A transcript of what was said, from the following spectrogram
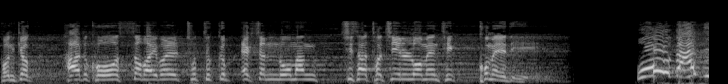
본격 하드코어 서바이벌 초특급 액션 로망 시사 터치 로맨틱 코미디 오, 나지?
